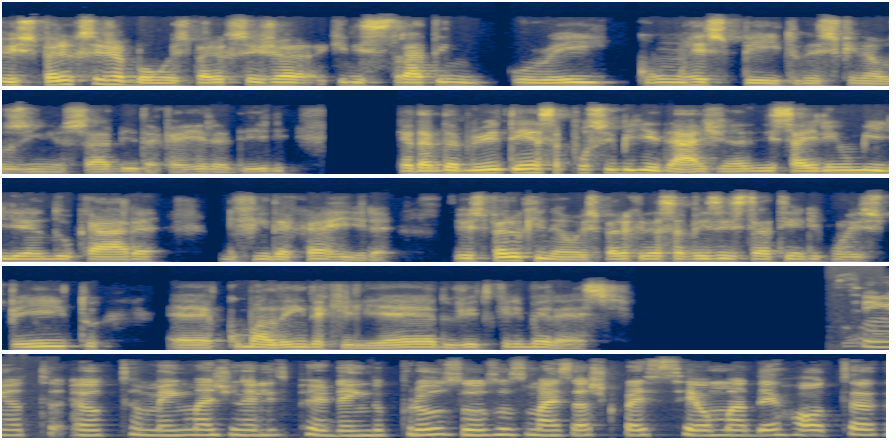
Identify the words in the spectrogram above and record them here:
eu espero que seja bom, eu espero que seja que eles tratem o Ray com respeito nesse finalzinho, sabe, da carreira dele. Que a WWE tem essa possibilidade, né, de saírem humilhando o cara no fim da carreira. Eu espero que não, eu espero que dessa vez eles tratem ele com respeito, é, como a lenda que ele é, do jeito que ele merece. Sim, eu, eu também imagino eles perdendo para os usos, mas acho que vai ser uma derrota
